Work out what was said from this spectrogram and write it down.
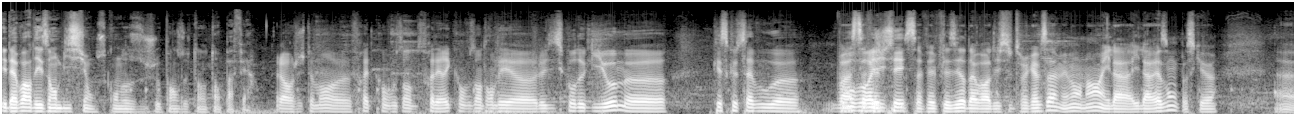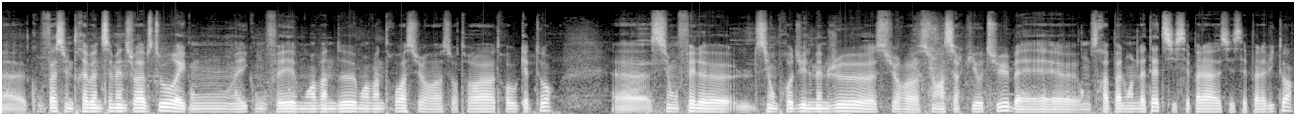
d'avoir des ambitions, ce qu'on je pense, de temps en temps pas faire. Alors justement, euh, Fred, quand vous Frédéric, quand vous entendez euh, le discours de Guillaume, euh, qu'est-ce que ça vous, bah, vous réagissez Ça fait plaisir d'avoir du soutien comme ça, mais non, non, il a, il a raison parce que qu'on fasse une très bonne semaine sur l'App Tour et qu'on qu'on fait moins 22, moins 23 sur, sur 3, 3 ou 4 tours. si on fait le, si on produit le même jeu sur, sur un circuit au-dessus, ben, on sera pas loin de la tête si c'est pas la, si c'est pas la victoire.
